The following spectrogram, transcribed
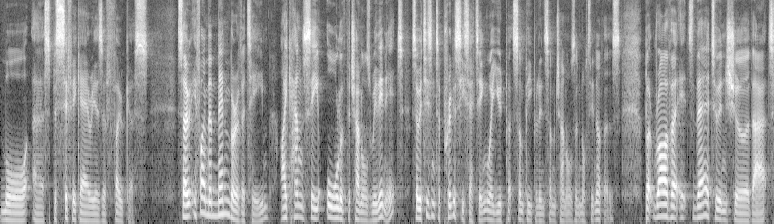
more uh, specific areas of focus. So if I'm a member of a team, I can see all of the channels within it. So it isn't a privacy setting where you'd put some people in some channels and not in others, but rather it's there to ensure that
